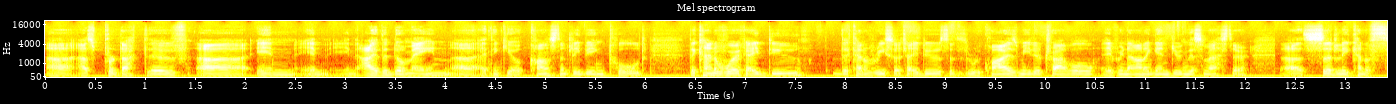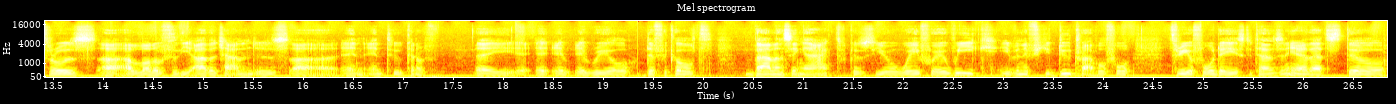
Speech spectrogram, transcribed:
uh, as productive uh, in in in either domain. Uh, I think you're constantly being pulled. The kind of work I do. The kind of research I do that requires me to travel every now and again during the semester uh, certainly kind of throws uh, a lot of the other challenges in, into kind of a, a, a real difficult balancing act because you're away for a week, even if you do travel for three or four days to Tanzania, that's still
